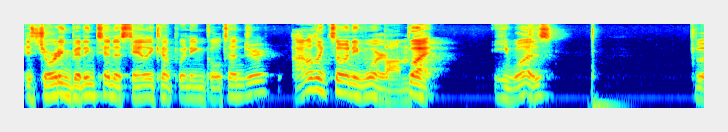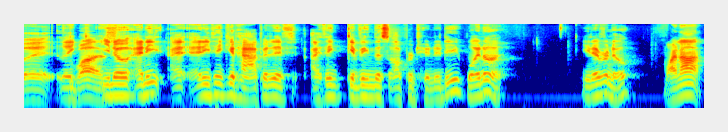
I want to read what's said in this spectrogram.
is Jordan Binnington a Stanley Cup winning goaltender? I don't think so anymore. Bum. But he was. But like was. you know, any anything could happen if I think giving this opportunity, why not? You never know. Why not?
